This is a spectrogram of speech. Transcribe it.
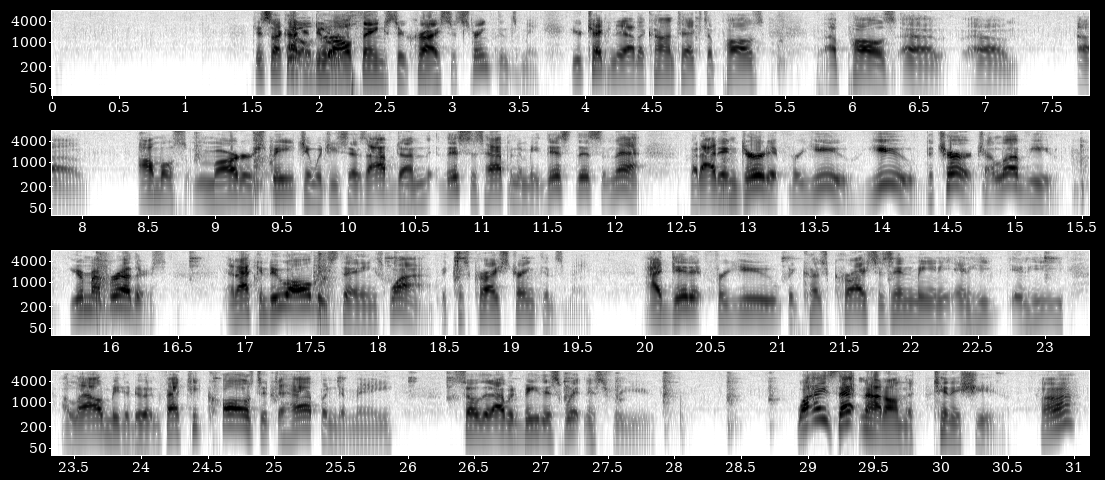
Just like i can do all things through christ that strengthens me. You're taking it out of the context of paul's uh, paul's uh, um uh, almost martyr speech in which he says i've done this has happened to me this this and that but i'd endured it for you you the church. I love you. You're my brothers and I can do all these things. Why? Because Christ strengthens me. I did it for you because Christ is in me and he, and he and he allowed me to do it. In fact, he caused it to happen to me so that I would be this witness for you. Why is that not on the tennis shoe? Huh?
